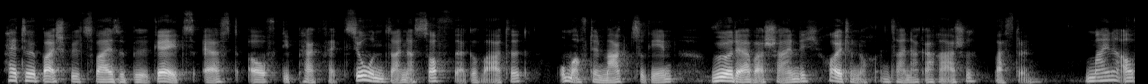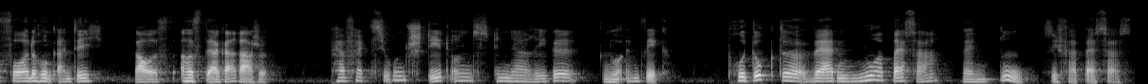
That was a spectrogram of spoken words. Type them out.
Hätte beispielsweise Bill Gates erst auf die Perfektion seiner Software gewartet, um auf den Markt zu gehen, würde er wahrscheinlich heute noch in seiner Garage basteln. Meine Aufforderung an dich, raus aus der Garage. Perfektion steht uns in der Regel nur im Weg. Produkte werden nur besser, wenn du sie verbesserst.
